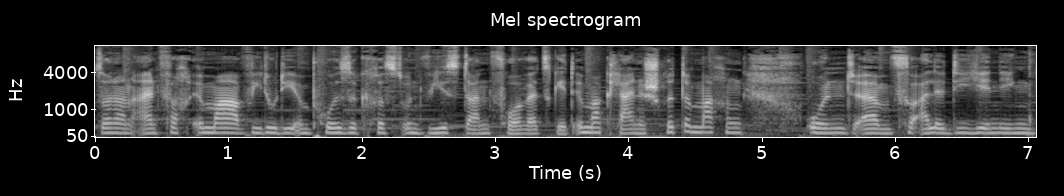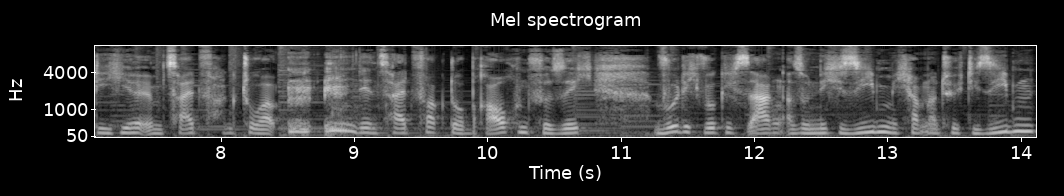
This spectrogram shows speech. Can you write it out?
sondern einfach immer, wie du die Impulse kriegst und wie es dann vorwärts geht. Immer kleine Schritte machen. Und ähm, für alle diejenigen, die hier im Zeitfaktor, den Zeitfaktor brauchen für sich, würde ich wirklich sagen, also nicht sieben. Ich habe natürlich die sieben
